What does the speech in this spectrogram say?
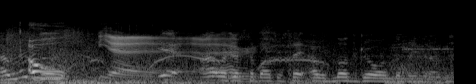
I would not Oh! go. Yeah! Yeah, I was just about to say I would not go on the main road.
